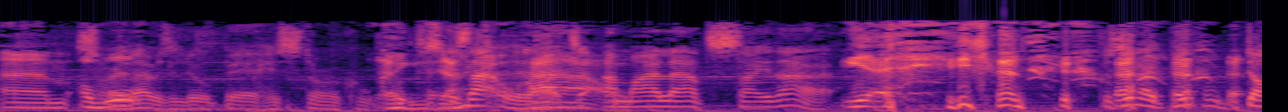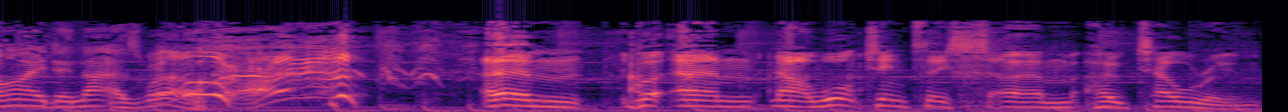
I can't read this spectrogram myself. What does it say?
um, I Sorry, walked- that was a little bit of historical context. Is that all right? How? Am I allowed to say that? yeah, you can- Because you know people died in that as well. Um, but um, no, I walked into this um, hotel room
